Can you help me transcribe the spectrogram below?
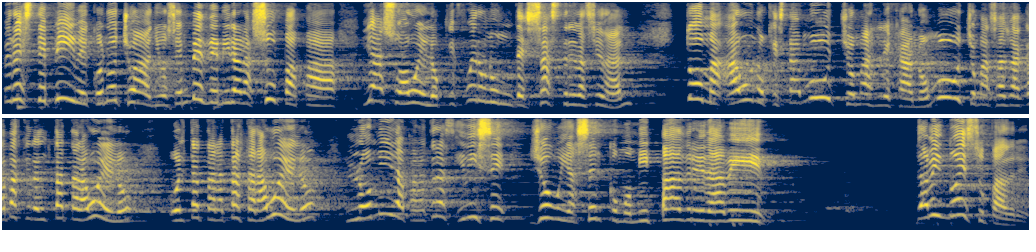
Pero este pibe con ocho años, en vez de mirar a su papá y a su abuelo, que fueron un desastre nacional, toma a uno que está mucho más lejano, mucho más allá, capaz que era el tatarabuelo o el tataratatarabuelo, lo mira para atrás y dice, yo voy a ser como mi padre David. David no es su padre,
